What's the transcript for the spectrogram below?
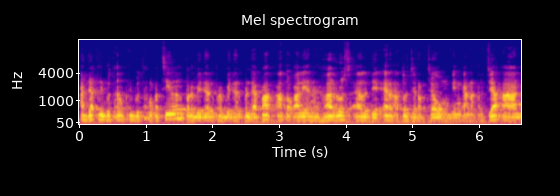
ada keributan-keributan kecil, perbedaan-perbedaan pendapat atau kalian harus LDR atau jarak jauh mungkin karena kerjaan,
